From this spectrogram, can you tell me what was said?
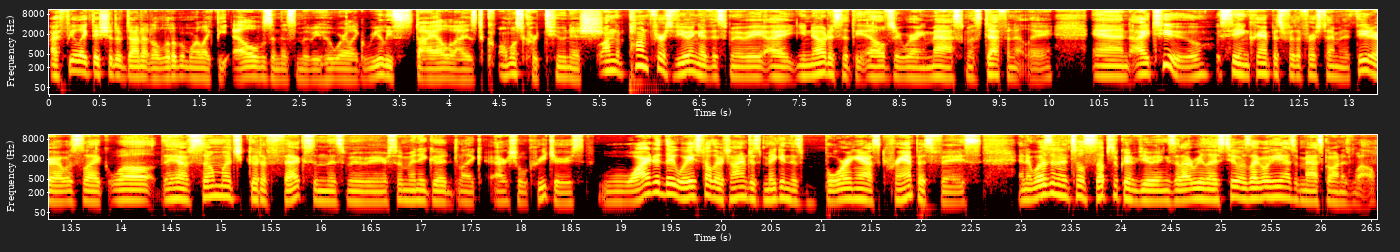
I feel like they should have done it a little bit more like the elves in this movie, who were like really stylized, almost cartoonish. on the upon first viewing of this movie, I you notice that the elves are wearing masks most definitely, and I too, seeing Krampus for the first time in the theater, I was like, well, they have so much good effects in this movie, or so many good like actual creatures. Why did they waste all their time just making this boring ass Krampus face? And it wasn't until subsequent viewings that I realized too. I was like, oh, he has a mask on as well.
